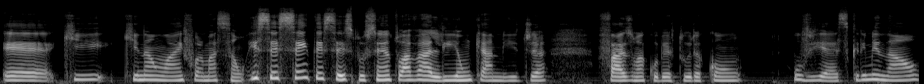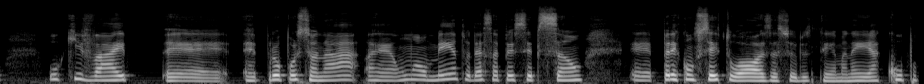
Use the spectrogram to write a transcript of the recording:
é, que, que não há informação. E 66% avaliam que a mídia faz uma cobertura com o viés criminal, o que vai é, é, proporcionar é, um aumento dessa percepção é, preconceituosa sobre o tema né, e a culpa,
